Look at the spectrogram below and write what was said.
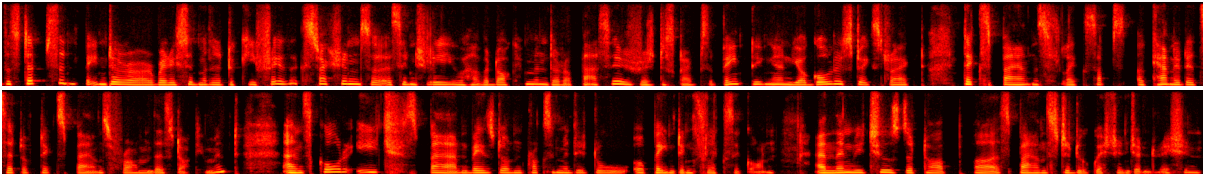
the steps in Painter are very similar to key phrase extraction. So essentially, you have a document or a passage which describes a painting, and your goal is to extract text spans, like subs- a candidate set of text spans from this document, and score each span based on proximity to a painting's lexicon. And then we choose the top uh, spans to do question generation.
